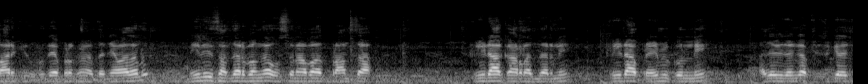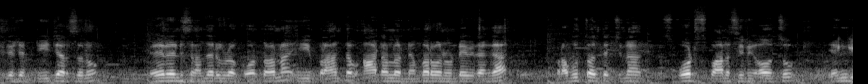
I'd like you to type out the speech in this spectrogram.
వారికి హృదయపూర్వకంగా ధన్యవాదాలు. నేను ఈ సందర్భంగా హుస్నాబాద్ ప్రాంత క్రీడాకారులందరినీ క్రీడా ప్రేమికుల్ని అదేవిధంగా ఫిజికల్ ఎడ్యుకేషన్ టీచర్స్ను పేరెంట్స్ అందరూ కూడా కోరుతా ఉన్నా. ఈ ప్రాంతం ఆటల్లో నెంబర్ వన్ ఉండే విధంగా ప్రభుత్వం తెచ్చిన స్పోర్ట్స్ పాలసీని కావచ్చు యంగ్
